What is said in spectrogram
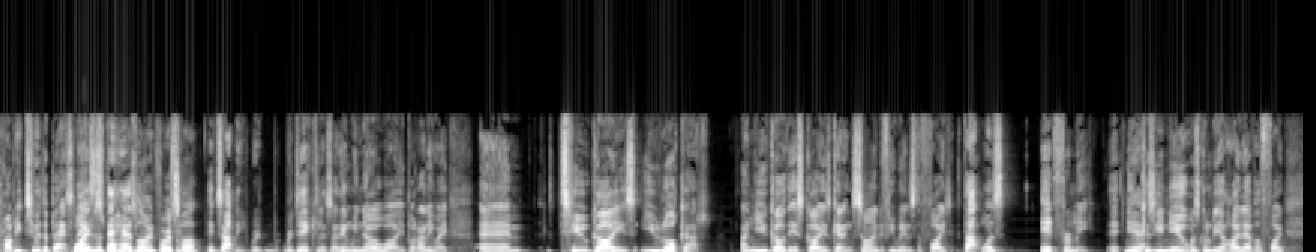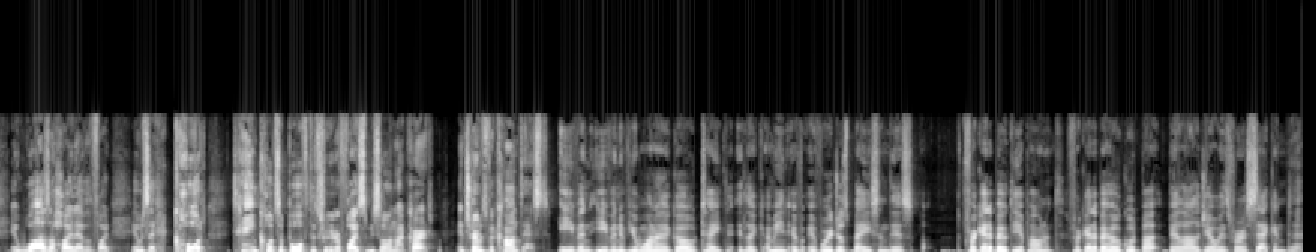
probably two of the best. Why isn't the headline, first of all? Exactly. R- ridiculous. I think we know why. But anyway, um, two guys you look at and you go, this guy is getting signed if he wins the fight. That was it for me. Yeah. Because you knew it was going to be a high level fight. It was a high level fight. It was a cut, 10 cuts above the three other fights that we saw on that card in terms of a contest. even even if you want to go take like I mean if, if we're just basing this forget about the opponent forget about how good Bill Algeo is for a second Yeah.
